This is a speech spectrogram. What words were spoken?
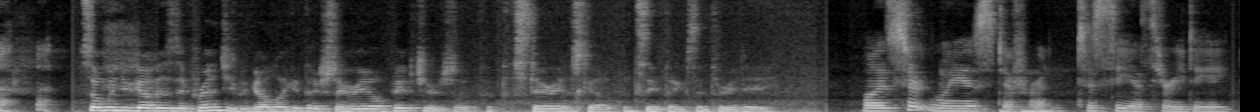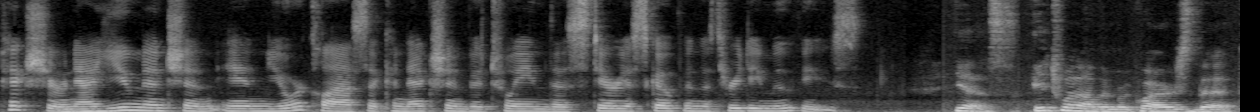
so when you go visit friends, you would go look at their stereo pictures with, with the stereoscope and see things in 3D. Well, it certainly is mm-hmm. different to see a 3D picture. Now, mm-hmm. you mentioned in your class a connection between the stereoscope and the 3D movies. Yes, each one of them requires that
